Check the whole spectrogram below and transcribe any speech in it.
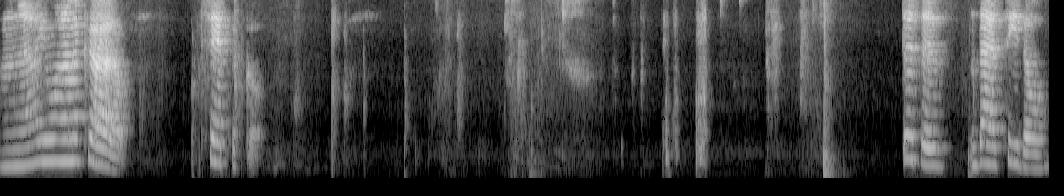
Now you want to cuddle. Typical. This is that tea though,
